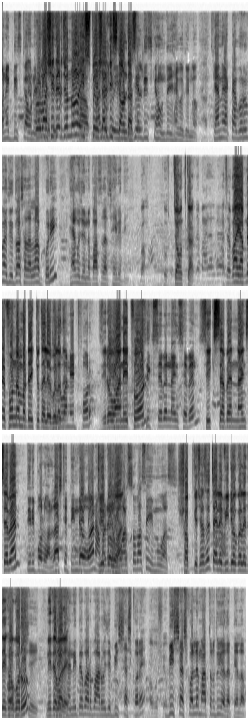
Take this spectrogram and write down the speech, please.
অনেক ডিসকাউন্ট প্রবাসীদের জন্য special discount আছে। স্পেশাল ডিসকাউন্ট দেই হ্যাঁ জন্য। কেন একটা গরুর মাঝে দশ হাজার লাভ করি হ্যাঁ জন্য পাঁচ হাজার ছেড়ে দিই। বাহ। খুব চমৎকার। আচ্ছা ভাই আপনার ফোন নাম্বারটা একটু তাহলে বলে দেন। Eight four zero one eight four six seven nine seven six seven nine seven triple one লাস্টে তিনটা ওয়ান আমার Triple one. হোয়াটসঅ্যাপ আছে ইমো আছে। সবকিছু আছে চাইলে ভিডিও কলে দেখো গরু নিতে পারে। নিতে পারব আর ওই যে বিশ্বাস করে। বিশ্বাস করলে মাত্র দুই হাজার টাকা লাভ।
